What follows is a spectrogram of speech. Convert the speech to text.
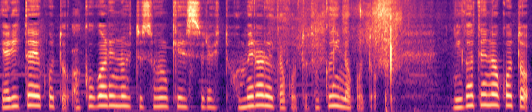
やりたいこと憧れの人尊敬する人褒められたこと得意なこと苦手なこと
